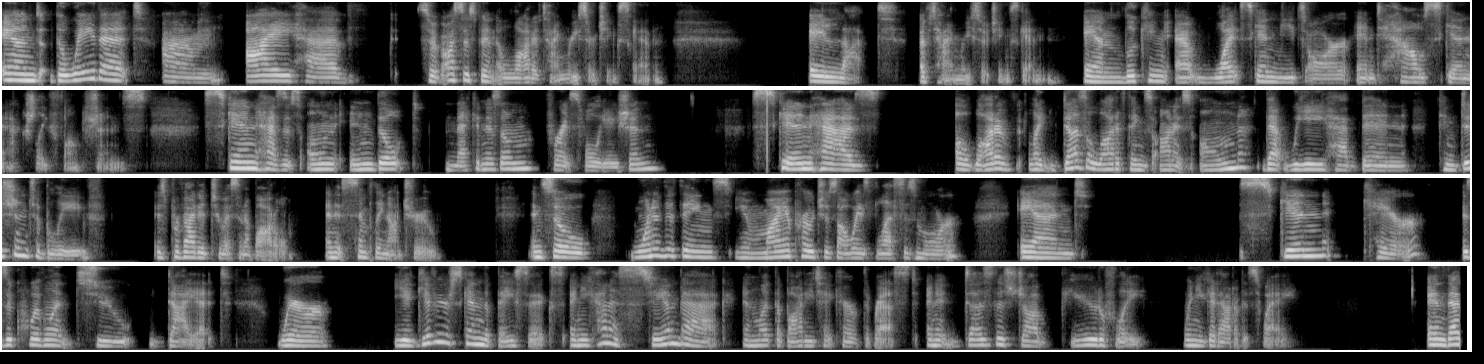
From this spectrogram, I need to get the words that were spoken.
And the way that um, I have, so I've also spent a lot of time researching skin, a lot of time researching skin and looking at what skin needs are and how skin actually functions. Skin has its own inbuilt mechanism for exfoliation. Skin has a lot of like does a lot of things on its own that we have been conditioned to believe is provided to us in a bottle and it's simply not true. And so one of the things you know my approach is always less is more and skin care is equivalent to diet where you give your skin the basics and you kind of stand back and let the body take care of the rest. And it does this job beautifully when you get out of its way. And that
